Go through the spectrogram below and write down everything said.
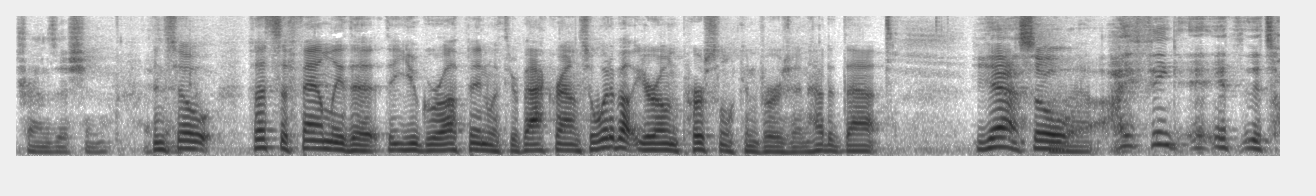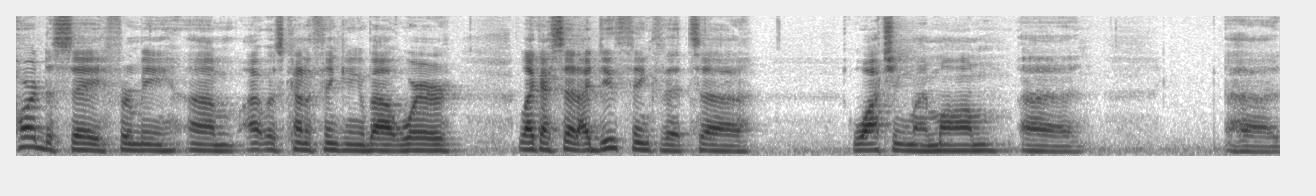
transition. I And think. so, so that's the family that, that you grew up in with your background. So what about your own personal conversion? How did that? Yeah, so I think it, it's it's hard to say for me. Um, I was kind of thinking about where, like I said, I do think that uh, watching my mom uh, uh,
